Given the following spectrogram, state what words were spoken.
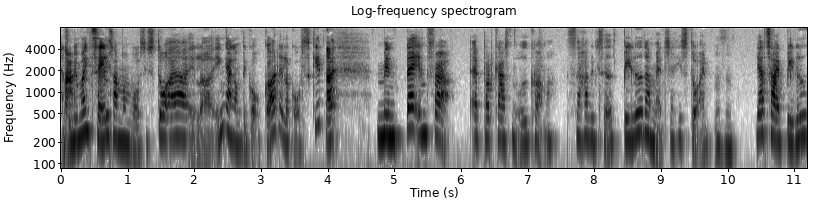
Altså, Nej. vi må ikke tale sammen om vores historier, eller ikke engang om det går godt eller går skidt. Nej. Men dagen før, at podcasten udkommer, så har vi taget et billede, der matcher historien. Mm-hmm. Jeg tager et billede,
